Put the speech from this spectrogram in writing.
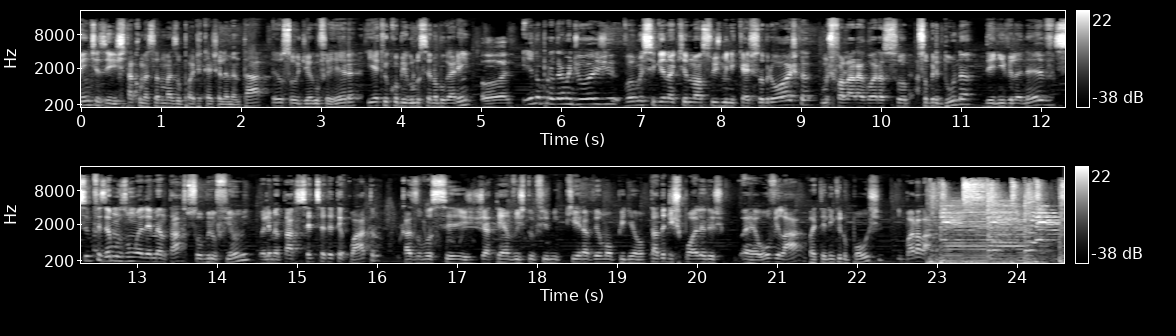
Ouvintes, e está começando mais um podcast Elementar. Eu sou o Diego Ferreira e aqui comigo Luciano Bugarim. Oi. E no programa de hoje, vamos seguindo aqui nossos minicasts sobre o Oscar. Vamos falar agora sobre, sobre Duna, Denis Villeneuve. Se fizemos um Elementar sobre o filme, o Elementar 174. Caso você já tenha visto o filme e queira ver uma opinião tada de spoilers, é, ouve lá, vai ter link no post. E bora lá. Música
